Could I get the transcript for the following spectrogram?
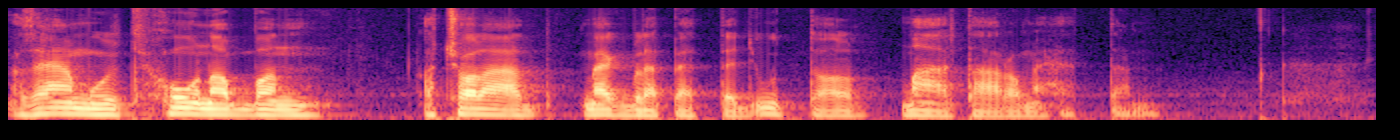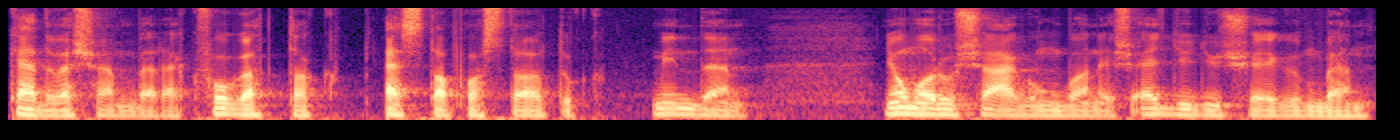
az elmúlt hónapban a család meglepett egy úttal, Máltára mehettem. Kedves emberek fogadtak, ezt tapasztaltuk minden nyomorúságunkban és együgyűségünkben.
